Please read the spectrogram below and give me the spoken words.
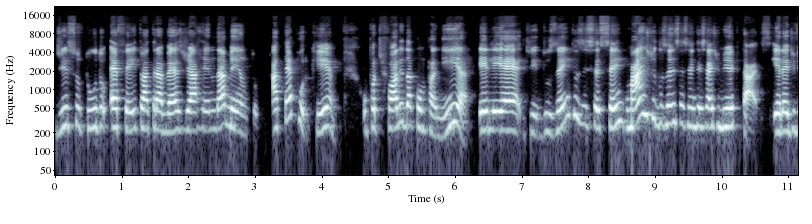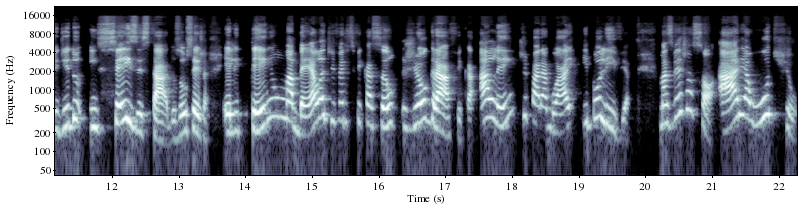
disso tudo é feito através de arrendamento. Até porque o portfólio da companhia ele é de 260, mais de 267 mil hectares. Ele é dividido em seis estados, ou seja, ele tem uma bela diversificação geográfica, além de Paraguai e Bolívia. Mas veja só, a área útil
